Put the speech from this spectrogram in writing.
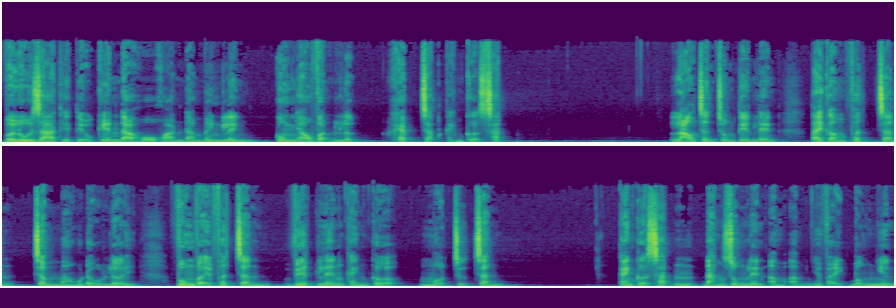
Vừa lui ra thì Tiểu Kiên đã hô hoán đám binh lính, cùng nhau vận lực, khép chặt cánh cửa sắt. Lão Trần Trung tiến lên, tay cầm phất trần, chấm máu đầu lưỡi, vung vẩy phất trần viết lên cánh cửa một chữ chấn. Cánh cửa sắt đang rung lên ầm ầm như vậy bỗng nhiên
